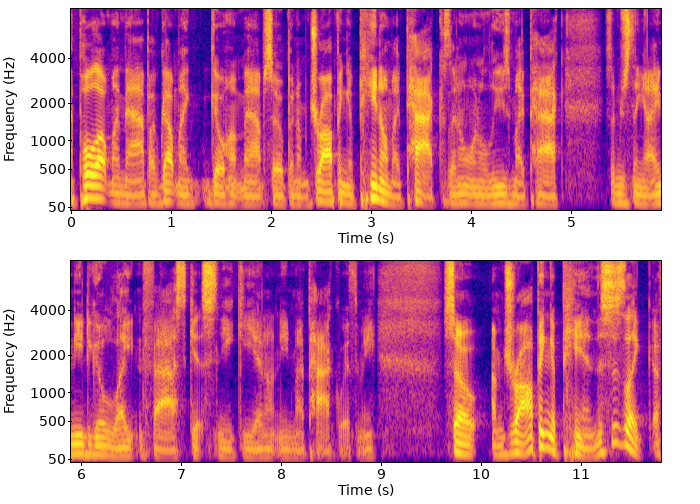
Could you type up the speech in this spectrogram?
I pull out my map. I've got my Go Hunt maps open. I'm dropping a pin on my pack because I don't want to lose my pack. So I'm just thinking I need to go light and fast, get sneaky. I don't need my pack with me. So I'm dropping a pin. This is like a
